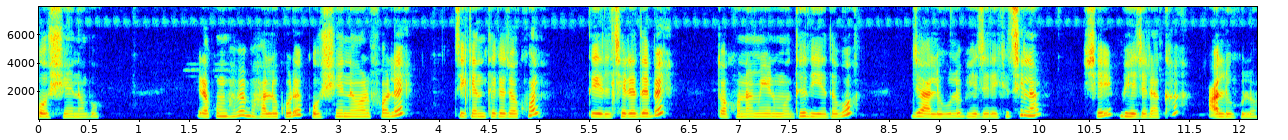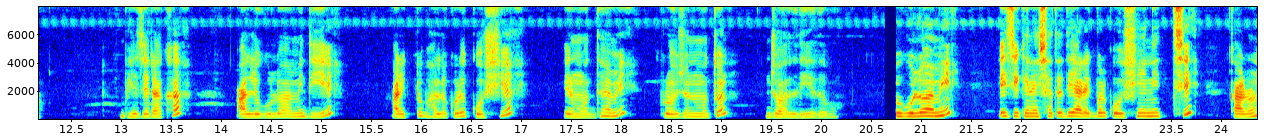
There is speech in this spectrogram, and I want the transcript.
কষিয়ে নেব। এরকমভাবে ভালো করে কষিয়ে নেওয়ার ফলে চিকেন থেকে যখন তেল ছেড়ে দেবে, তখন আমি এর মধ্যে দিয়ে দেবো যে আলুগুলো ভেজে রেখেছিলাম, সেই ভেজে রাখা আলুগুলো। ভেজে রাখা আলুগুলো আমি দিয়ে আরেকটু ভালো করে কষিয়ে এর মধ্যে আমি প্রয়োজন মতন জল দিয়ে দেবো। আলুগুলো আমি এই চিকেনের সাথে দিয়ে আরেকবার কষিয়ে নিচ্ছি, কারণ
